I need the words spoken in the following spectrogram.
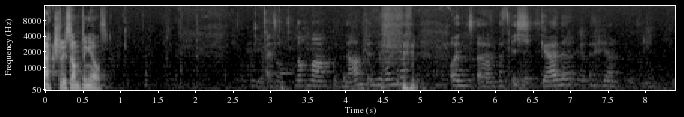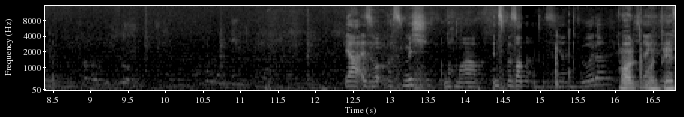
actually something else. What would be of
